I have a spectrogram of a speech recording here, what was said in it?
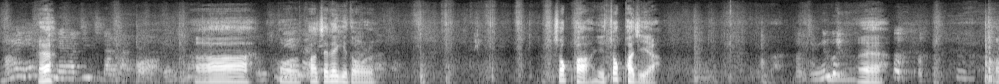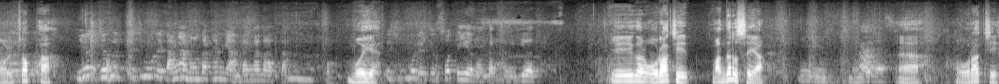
많이 했지 에? 내가 진짜 잘 닦고. 아, 오늘 파재래기도 오늘 쪽파, 이 쪽파지야. 아, 찍는 거야? 예. 오늘 쪽파. 담가 놓는다 하는 게안 담가 놨다 뭐예? 뜨신물에 저 솥에 이어 놓는다 하는 게 여. 이, 이걸 오락지 만들었어요. 응 만들었어 예. 오락지.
